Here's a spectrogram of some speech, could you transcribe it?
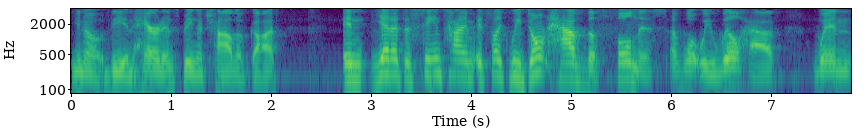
you know the inheritance being a child of god. And yet at the same time it's like we don't have the fullness of what we will have when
